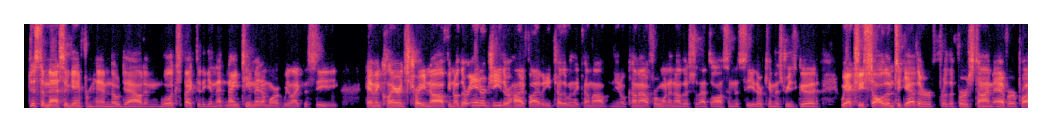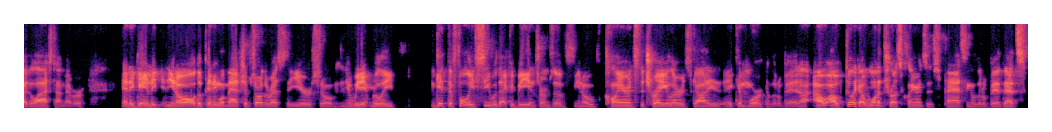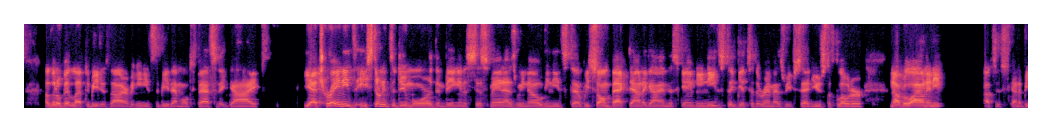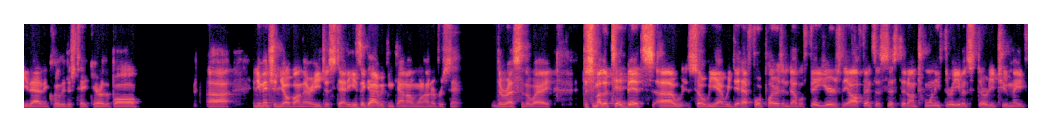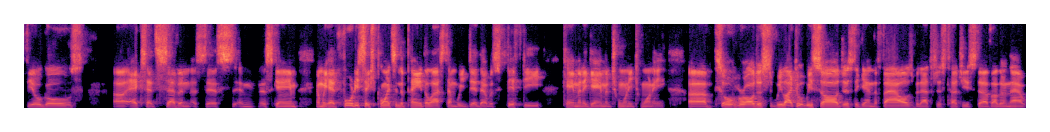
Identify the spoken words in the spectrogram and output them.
just a massive game from him, no doubt. And we'll expect it again. That 19 minute mark we like to see him and Clarence trading off. You know, their energy, they're high fiving each other when they come out, you know, come out for one another. So that's awesome to see. Their chemistry is good. We actually saw them together for the first time ever, probably the last time ever. in a game, you know, all depending what matchups are the rest of the year. So, you know, we didn't really get to fully see what that could be in terms of, you know, Clarence, the trailer, Scotty. It can work a little bit. I, I, I feel like I want to trust Clarence's passing a little bit. That's a little bit left to be desired, but he needs to be that multifaceted guy. Yeah, Trey needs he still needs to do more than being an assist man, as we know. He needs to we saw him back down a guy in this game. He needs to get to the rim, as we've said, use the floater, not rely on any shots. just kind of be that and clearly just take care of the ball. Uh, and you mentioned Jovan there. He's just steady. He's a guy we can count on 100% the rest of the way. Just some other tidbits. Uh, so, yeah, we did have four players in double figures. The offense assisted on 23 of its 32 made field goals. Uh, X had seven assists in this game, and we had 46 points in the paint. The last time we did that was 50 came in a game in 2020. Uh, so overall, just we liked what we saw. Just again, the fouls, but that's just touchy stuff. Other than that,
